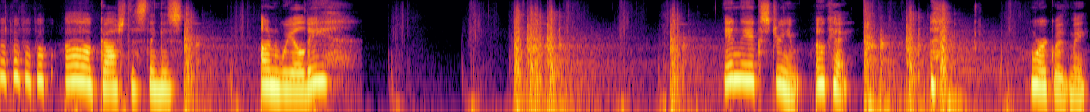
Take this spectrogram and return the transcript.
Oop, oop, oop, oop. Oh gosh, this thing is unwieldy. In the extreme. Okay. Work with me.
